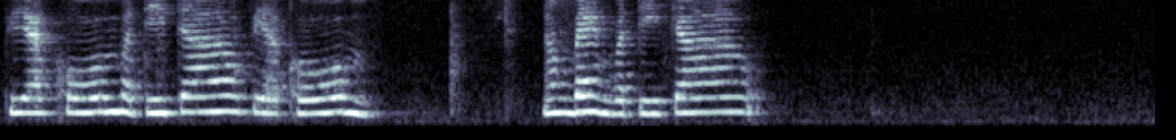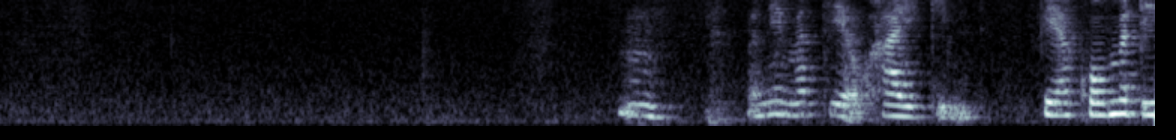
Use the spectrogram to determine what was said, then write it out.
เปียโคมสวัสดีเจ้าเปียโคม น้องแบงค์สวัสดีเจ้า อืม วันนี้มาเจียวไข่กิน เปียโคมสวัสดี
